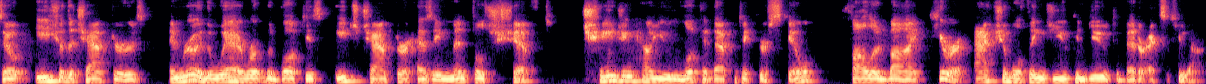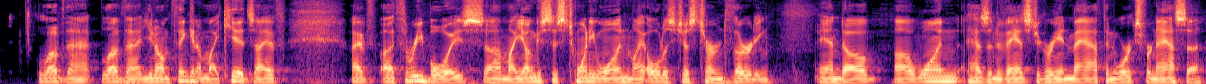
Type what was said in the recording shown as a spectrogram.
So each of the chapters, and really the way I wrote the book is each chapter has a mental shift, changing how you look at that particular skill, followed by here are actionable things you can do to better execute on it. Love that. Love that. You know, I'm thinking of my kids. I have I have uh, three boys. Uh, my youngest is 21. My oldest just turned 30 and uh, uh, one has an advanced degree in math and works for NASA.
